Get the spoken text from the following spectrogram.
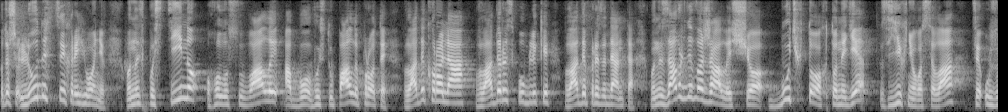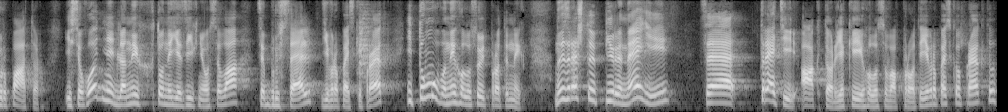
Отож, люди з цих регіонів вони постійно голосували або виступали проти влади короля, влади республіки, влади президента. Вони завжди вважали, що будь-хто, хто не є з їхнього села, це узурпатор. І сьогодні для них, хто не є з їхнього села, це Брюссель, європейський проект, і тому вони голосують проти них. Ну і зрештою, Піренеї це третій актор, який голосував проти європейського проекту.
